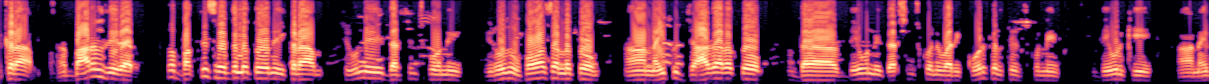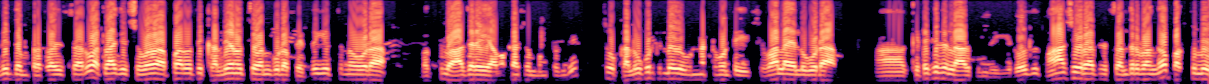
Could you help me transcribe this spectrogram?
ఇక్కడ బారలు తీరారు. సో భక్తి శ్రద్ధలతో ఇక్కడ శివుని దర్శించుకొని ఈరోజు ఉపవాసాలతో ఆ నైట్ జాగారతో దేవుణ్ణి దర్శించుకొని వారి కోరికలు తీర్చుకొని దేవుడికి నైవేద్యం ప్రసాదిస్తారు. అట్లాగే శివ పార్వతి కళ్యాణోత్సవాన్ని కూడా పెద్ద ఎత్తున కూడా భక్తులు హాజరయ్యే అవకాశం ఉంటుంది. సో కల్వకుర్తిలో ఉన్నటువంటి శివాలయాలు కూడా కిటకిటలాడుతుంది. ఈ రోజు మహాశివరాత్రి సందర్భంగా భక్తులు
